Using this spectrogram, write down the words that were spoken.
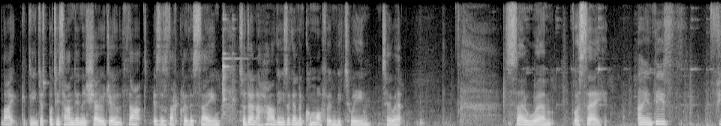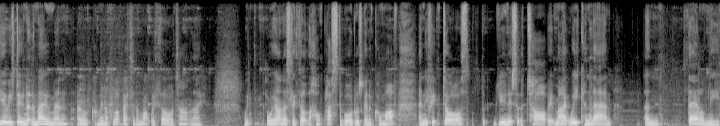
like he just put his hand in and showed you, that is exactly the same. So I don't know how these are going to come off in between to it. So um, we'll see. I mean, these few he's doing at the moment are coming off a lot better than what we thought, aren't they? We, we honestly thought the whole plasterboard was going to come off and if it does, the units at the top, it might weaken them and they'll need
